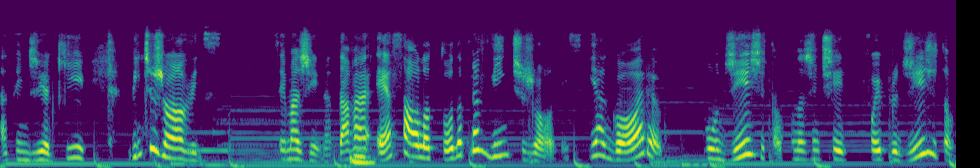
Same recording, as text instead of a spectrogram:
atendi aqui? 20 jovens. Você imagina, dava hum. essa aula toda para 20 jovens. E agora, com o digital, quando a gente foi para o digital,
